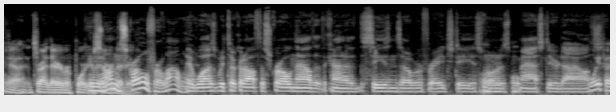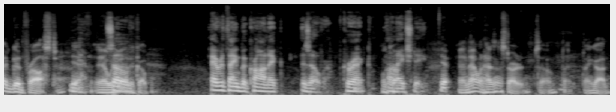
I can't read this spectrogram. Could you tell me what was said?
Yeah, it's right there. Report It was on the deer. scroll for a while. wasn't It was. We took it off the scroll now that the kind of the season's over for HD as far mm-hmm. as mass deer die-offs. We've had good frost. Yeah. yeah, we've So- had a couple, Everything but chronic is over. Correct on Okay. HD. and that one hasn't started. So th- thank God.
